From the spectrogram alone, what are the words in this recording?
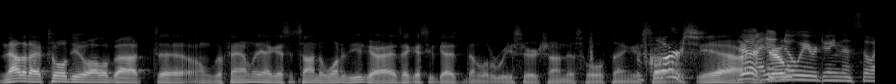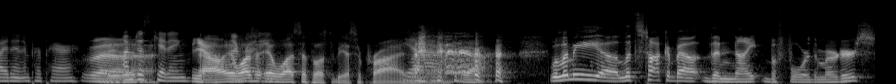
now that I've told you all about uh, the family, I guess it's on to one of you guys. I guess you guys done a little research on this whole thing yourselves. course. Yeah. Yeah. I Joe- didn't know we were doing this, so I didn't prepare. Uh, I'm just kidding. Yeah. No, it I'm wasn't. ready. It was supposed to be a surprise. Yeah. yeah. Well, let me uh, let's talk about the night before the murders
